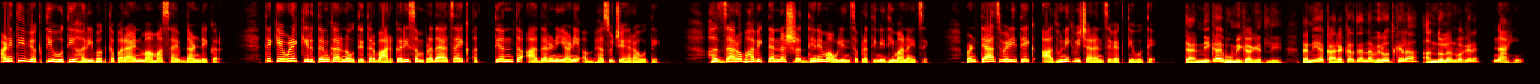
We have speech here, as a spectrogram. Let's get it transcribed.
आणि ती व्यक्ती होती हरिभक्तपरायण मामासाहेब दांडेकर. ते केवळ एक कीर्तनकार नव्हते तर वारकरी संप्रदायाचा एक अत्यंत आदरणीय आणि अभ्यासू चेहरा होते. हजारो भाविक त्यांना श्रद्धेने माऊलींचं प्रतिनिधी मानायचे. पण त्याच वेळी ते एक आधुनिक विचारांचे व्यक्ती होते. त्यांनी काय भूमिका घेतली? त्यांनी या कार्यकर्त्यांना विरोध केला? आंदोलन वगैरे? नाही.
